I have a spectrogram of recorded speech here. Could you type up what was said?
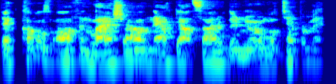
that couples often lash out and act outside of their normal temperament.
